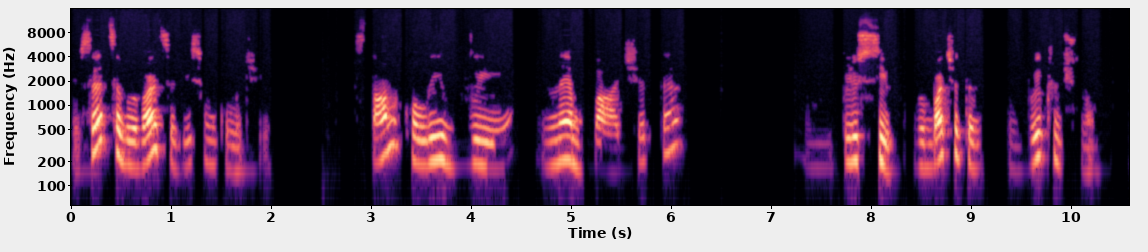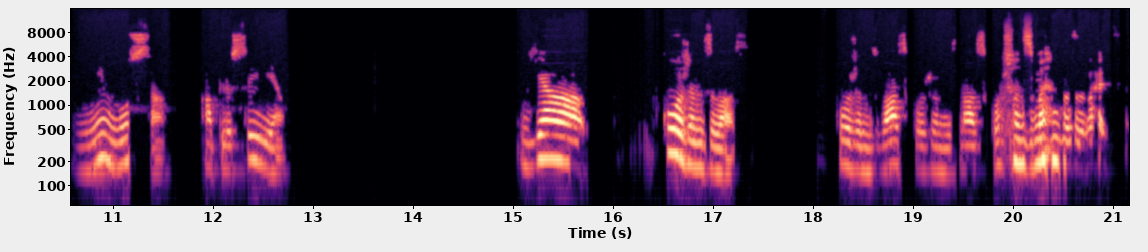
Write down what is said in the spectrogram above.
І все це вливається в вісімку мечів. Стан, коли ви не бачите плюсів, ви бачите виключно мінуса, а плюси є. Я, кожен з вас, кожен з вас, кожен з нас, кожен з мене називається,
